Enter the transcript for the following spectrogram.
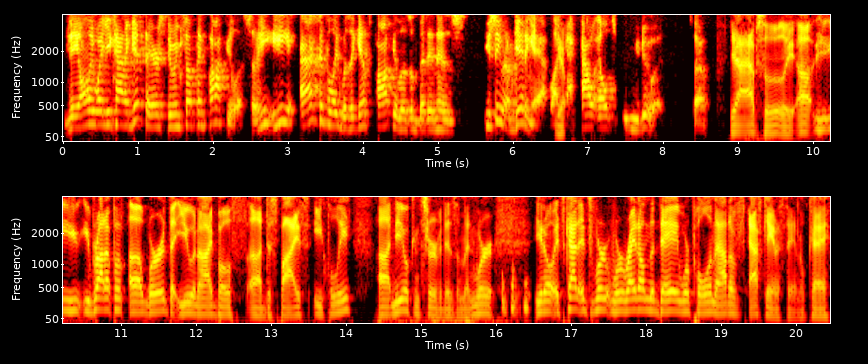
The only way you kind of get there is doing something populist. So he, he actively was against populism, but in his, you see what I'm getting at. Like, yep. how else do you do it? So. Yeah, absolutely. Uh, you you brought up a, a, word that you and I both uh, despise equally, uh, neoconservatism, and we're, you know, it's kind of it's we're we're right on the day we're pulling out of Afghanistan. Okay,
